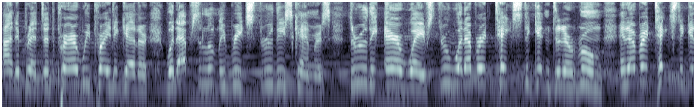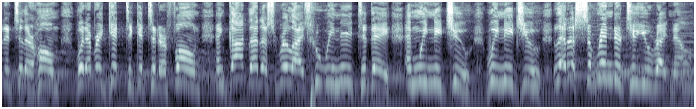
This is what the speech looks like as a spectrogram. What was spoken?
I pray that the prayer we pray together would absolutely reach through these cameras, through the airwaves, through whatever it takes to get into their room, and whatever it takes to get into their home, whatever it get to get to their phone. And God, let us realize realize who we need today, and we need you. We need you. Let us surrender to you right now.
